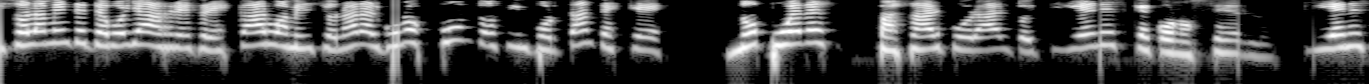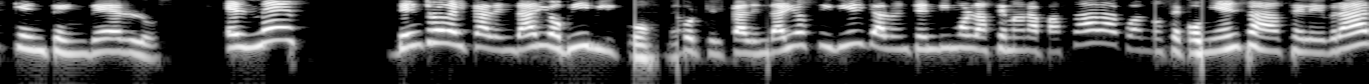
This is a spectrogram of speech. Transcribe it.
y solamente te voy a refrescar o a mencionar algunos puntos importantes que no puedes pasar por alto y tienes que conocerlos, tienes que entenderlos. El mes dentro del calendario bíblico, porque el calendario civil ya lo entendimos la semana pasada, cuando se comienza a celebrar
